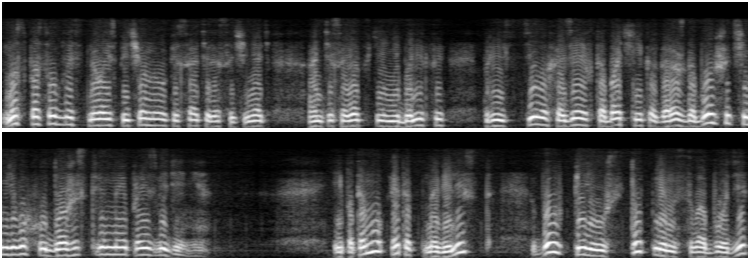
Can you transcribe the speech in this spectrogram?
Но способность новоиспеченного писателя сочинять антисоветские небылицы прельстила хозяев табачника гораздо больше, чем его художественные произведения. И потому этот новелист был переуступлен свободе,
